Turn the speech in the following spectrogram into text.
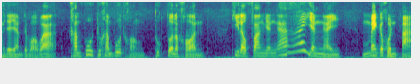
พยายามจะบอกว่าคำพูดทุกคำพูดของทุกตัวละคร ที่เราฟังยังไงยังไง แม่งก็คนป่า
